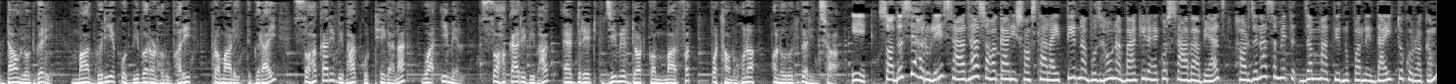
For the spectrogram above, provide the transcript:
डाउनलोड गरी माग गरिएको विवरणहरू भरि प्रमाणित गराई सहकारी विभागको ठेगाना वा इमेल सहकारी विभाग at the rate gmail dot com मार्फत पठाउनु हुन अनुरोध गरिन्छ। एक सदस्यहरूले साझा सहकारी संस्थालाई तिर्न बुझाउन बाँकी रहेको सावा ब्याज हर्जना समेत जम्मा तिर्नुपर्ने दायित्वको रकम।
